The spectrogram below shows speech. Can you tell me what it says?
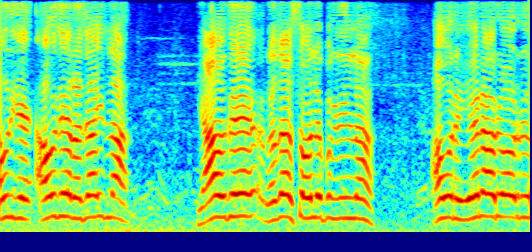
ಅವರಿಗೆ ಯಾವುದೇ ರಜಾ ಇಲ್ಲ. ಯಾವುದೇ ರಜಾ ಸೌಲಭ್ಯಗಳಿಲ್ಲ. ಅವರು ಏನಾದ್ರು ಅವರು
